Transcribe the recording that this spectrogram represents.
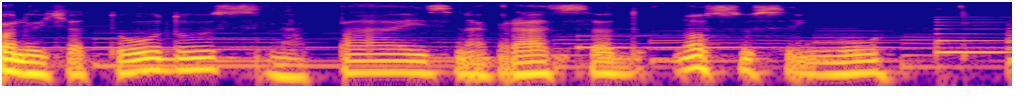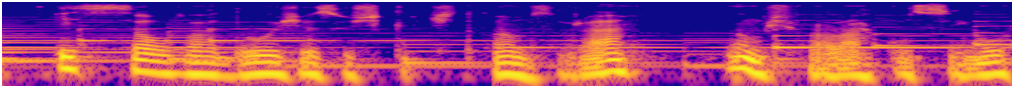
Boa noite a todos, na paz, na graça do nosso Senhor e Salvador Jesus Cristo. Vamos orar, vamos falar com o Senhor,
